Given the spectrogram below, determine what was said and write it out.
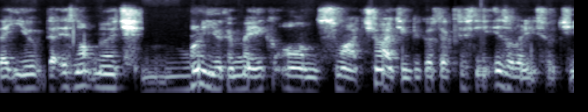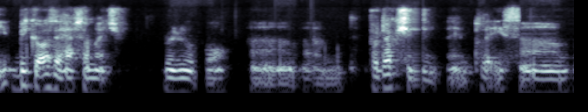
that you there is not much money you can make on smart charging because the electricity is already so cheap because they have so much renewable uh, um, production in place. Um,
